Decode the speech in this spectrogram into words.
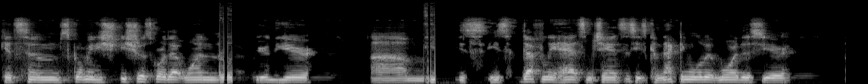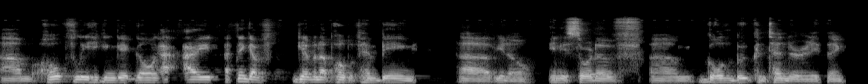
gets him score. I mean, he, sh- he should have scored that one earlier in the year. Um, he's he's definitely had some chances. He's connecting a little bit more this year. Um, hopefully, he can get going. I, I, I think I've given up hope of him being uh, you know, any sort of um, golden boot contender or anything.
